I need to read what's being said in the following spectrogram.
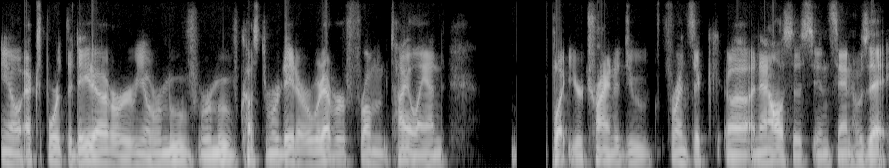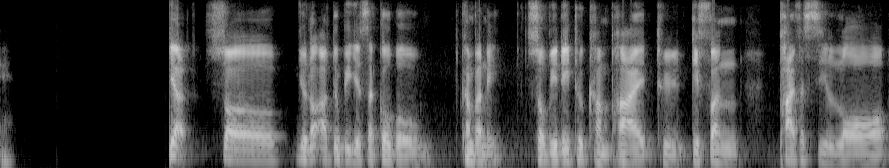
you know export the data or you know remove remove customer data or whatever from Thailand, but you're trying to do forensic uh, analysis in San Jose. Yeah, so you know Adobe is a global company, so we need to comply to different privacy law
